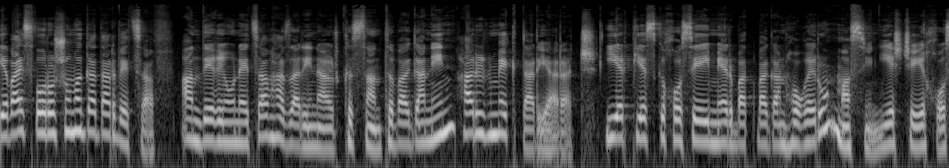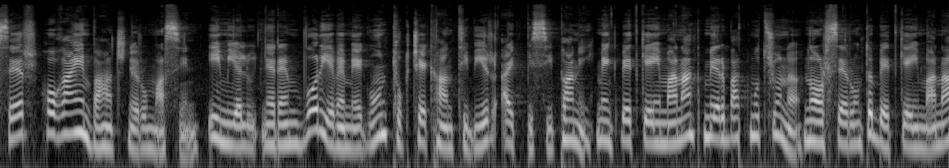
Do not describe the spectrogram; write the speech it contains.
Եվ այս որոշումը կատարվեցավ։ Անդեղի ունեցավ 1920 թվականին 101 տարի առաջ։ Երբ ես կխոսեի մեր պատմական հողերուն մասին, ես չէի խոսեր հողային բանջներու մասին։ Իմ ելույթներեն որևէ մեկուն դուք չեք հանդիպիր այդպիսի բանի։ Մենք պետք է իմանանք մեր պատմությունը։ Նոր սերունդը պետք է իմանա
